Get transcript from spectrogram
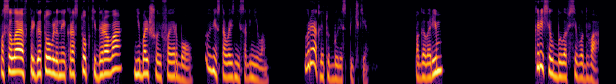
посылая в приготовленные к растопке дрова небольшой фаербол вместо возни с огнивом. Вряд ли тут были спички. Поговорим? Кресел было всего два.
